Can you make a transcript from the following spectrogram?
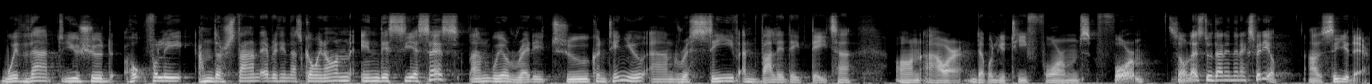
With that, you should hopefully understand everything that's going on in this CSS, and we're ready to continue and receive and validate data on our WT Forms form. So let's do that in the next video. I'll see you there.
